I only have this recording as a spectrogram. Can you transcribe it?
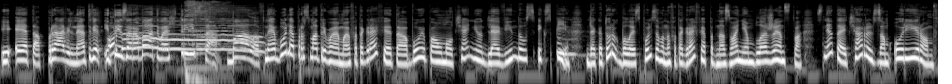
И это правильный ответ. И ты зарабатываешь 300 баллов. Наиболее просматриваемая фотография – это обои по умолчанию для Windows XP, для которых была использована фотография под названием «Блаженство», снятая Чарльзом Ориером в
